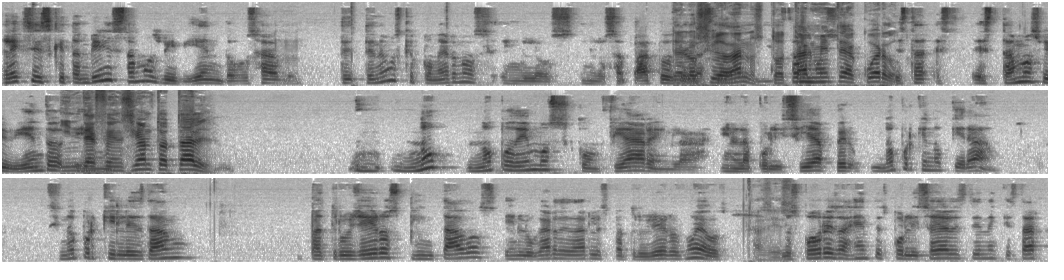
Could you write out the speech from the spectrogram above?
Alexis, que también estamos viviendo, o sea, tenemos que ponernos en los, en los zapatos de, los ciudadanos, totalmente de acuerdo. estamos viviendo... Indefensión total. no, no podemos confiar en la, en la policía, pero no porque no queramos, sino porque les dan patrulleros pintados en lugar de darles patrulleros nuevos. Los pobres agentes policiales tienen que estar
